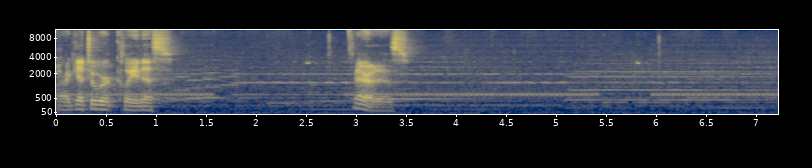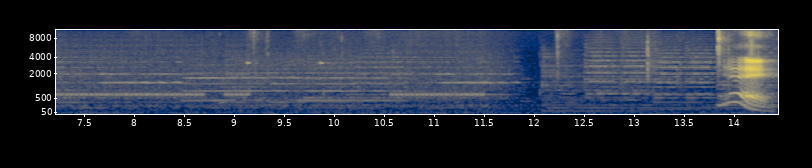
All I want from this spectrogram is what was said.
Alright, get to work, Cletus. There it is. Yay!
